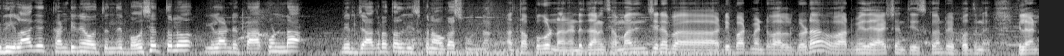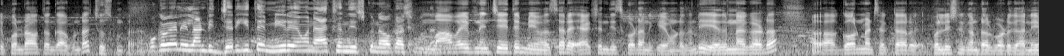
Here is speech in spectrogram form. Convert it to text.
ఇది ఇలాగే కంటిన్యూ అవుతుంది. భవిష్యత్తులో ఇలాంటివి కాకుండా మీరు జాగ్రత్తలు తీసుకునే అవకాశం ఉందా? తప్పకుండానండి దానికి సంబంధించిన డిపార్ట్మెంట్ వాళ్ళు కూడా వాటి మీద యాక్షన్ తీసుకొని రేపొద్దున ఇలాంటి పునరావృతం కాకుండా చూసుకుంటారు. ఒకవేళ ఇలాంటివి జరిగితే మీరు ఏమైనా యాక్షన్ తీసుకునే అవకాశం ఉందా? మా వైపు నుంచి అయితే మేము సరే యాక్షన్ తీసుకోవడానికి ఏముండదండి ఏదన్నా కూడా government sector pollution control board కానీ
